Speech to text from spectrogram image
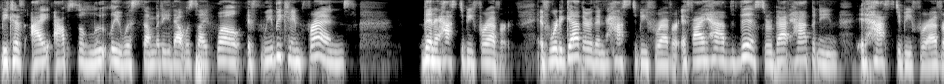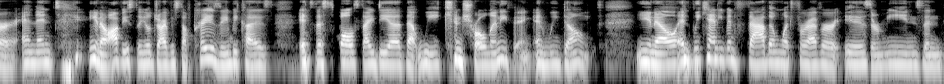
because I absolutely was somebody that was like, well, if we became friends, then it has to be forever. If we're together, then it has to be forever. If I have this or that happening, it has to be forever. And then, t- you know, obviously you'll drive yourself crazy because it's this false idea that we control anything and we don't, you know, and we can't even fathom what forever is or means. And,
